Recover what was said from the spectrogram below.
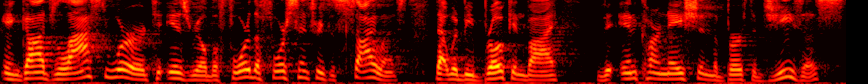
in God's last word to Israel, before the four centuries of silence that would be broken by the incarnation, the birth of Jesus,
